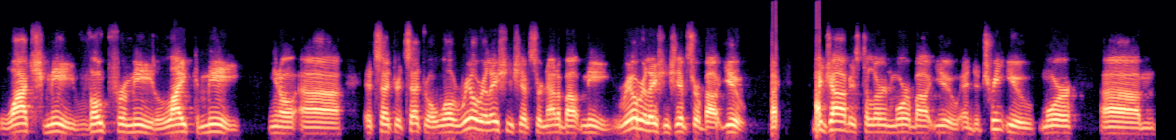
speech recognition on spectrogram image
Watch me, vote for me, like me, you know, uh, et cetera, et cetera. Well, real relationships are not about me. Real relationships are about you. My job is to learn more about you and to treat you more um,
